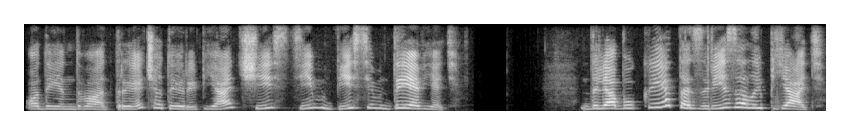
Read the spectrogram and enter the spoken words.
1, 2, 3, 4, 5, 6, 7, 8, 9. Для букета зрізали 5.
